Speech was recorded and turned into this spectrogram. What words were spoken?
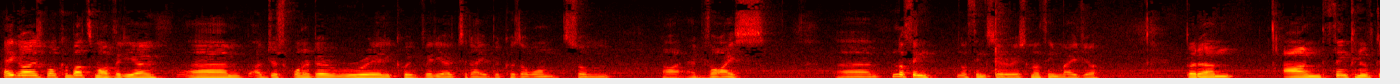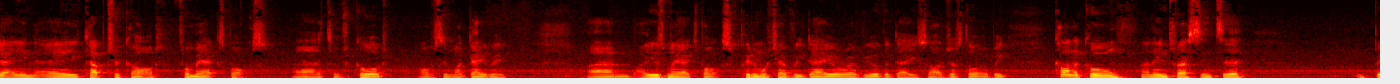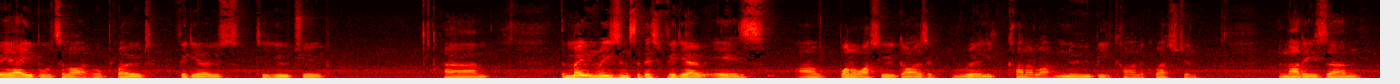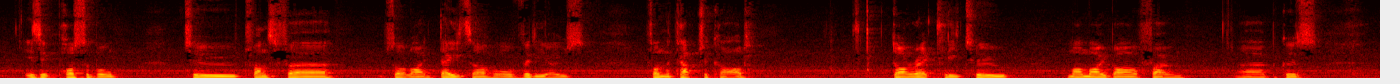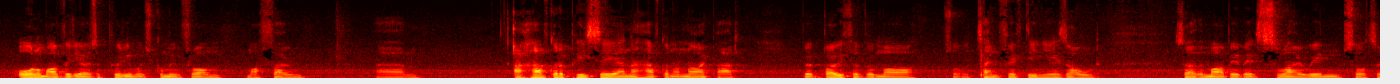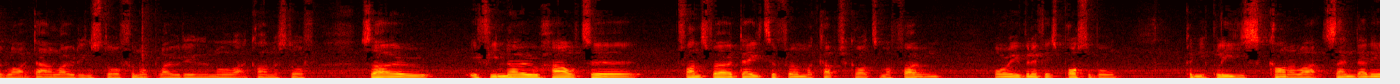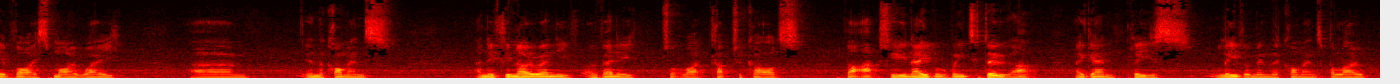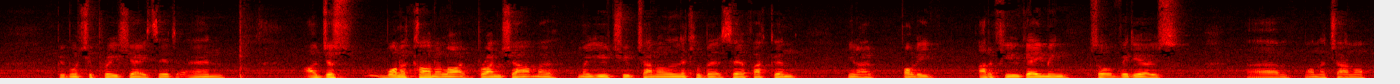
Hey guys, welcome back to my video. Um, I just wanted a really quick video today because I want some uh, advice. Um, nothing, nothing serious, nothing major. But um, I'm thinking of getting a capture card for my Xbox uh, to record, obviously, my gaming. Um, I use my Xbox pretty much every day or every other day, so I just thought it'd be kind of cool and interesting to be able to like upload videos to YouTube. Um, the main reason to this video is I want to ask you guys a really kind of like newbie kind of question, and that is, um, is it possible to transfer sort of like data or videos from the capture card directly to my mobile phone? Uh, because all of my videos are pretty much coming from my phone um, I have got a PC and I have got an iPad, but both of them are sort of 10, 15 years old. So they might be a bit slow in sort of like downloading stuff and uploading and all that kind of stuff. So if you know how to transfer data from a capture card to my phone, or even if it's possible, can you please kind of like send any advice my way um, in the comments and if you know any of any sort of like capture cards that actually enable me to do that again please leave them in the comments below. Be much appreciated. And I just want to kind of like branch out my, my YouTube channel a little bit see if I can you know probably add a few gaming sort of videos um, on the channel.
